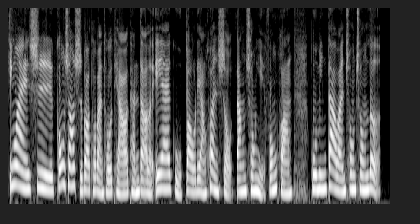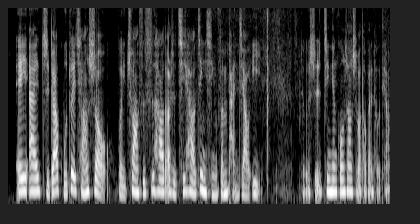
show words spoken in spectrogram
另外是工商时报头版头条，谈到了 AI 股爆量换手，当冲也疯狂，股民大玩冲冲乐。AI 指标股最抢手，纬创十四号到二十七号进行分盘交易。这个是今天《工商时报》头版头条。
